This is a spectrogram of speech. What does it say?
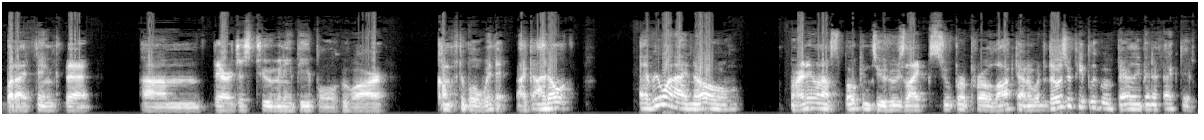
But I think that um, there are just too many people who are comfortable with it. Like I don't, everyone I know or anyone I've spoken to who's like super pro lockdown or those are people who have barely been affected.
